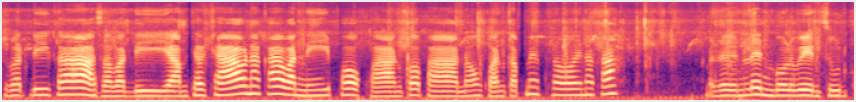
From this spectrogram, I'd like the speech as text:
สวัสดีค่ะ สวัสดียามเช้าเช้าๆนะคะ วันนี้พ่อขวานก็พาน้องขวัญกับแม่พลอยนะคะ มาเดินเล่นบริเวณศูนย์โค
